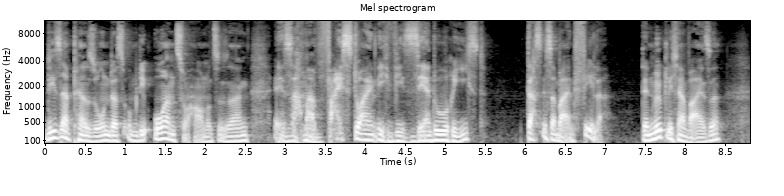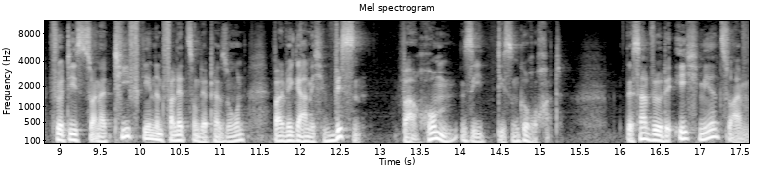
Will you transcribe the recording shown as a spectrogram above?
dieser Person das um die Ohren zu hauen und zu sagen, ey, sag mal, weißt du eigentlich, wie sehr du riechst? Das ist aber ein Fehler. Denn möglicherweise führt dies zu einer tiefgehenden Verletzung der Person, weil wir gar nicht wissen, warum sie diesen Geruch hat. Deshalb würde ich mir zu einem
